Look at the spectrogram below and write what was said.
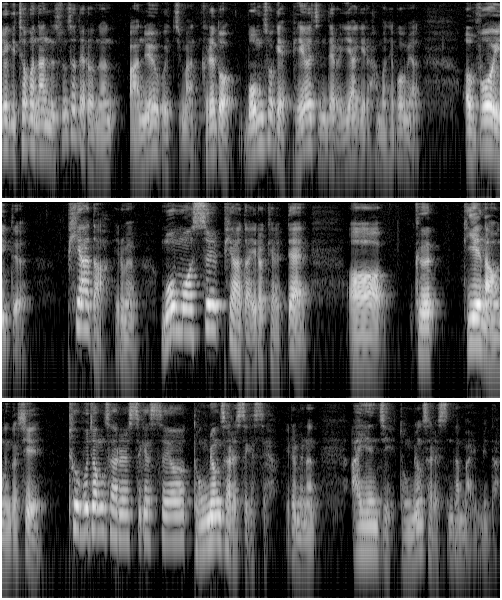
여기 적어 놨는 순서대로는 안 외우고 있지만 그래도 몸속에 배어진 대로 이야기를 한번 해보면 avoid 피하다 이러면 뭐뭇을 피하다 이렇게 할때 어 그 뒤에 나오는 것이 to 부정사를 쓰겠어요? 동명사를 쓰겠어요? 이러면은 ing 동명사를 쓴단 말입니다.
